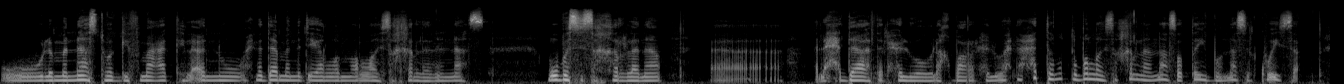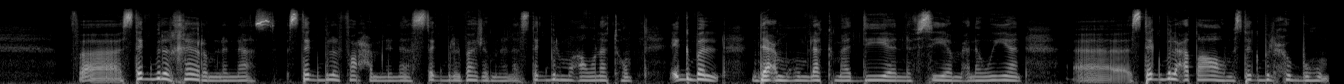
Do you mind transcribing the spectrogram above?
ولما الناس توقف معك لأنه إحنا دائما ندعي الله أن الله يسخر لنا الناس. مو بس يسخر لنا آه الأحداث الحلوة والأخبار الحلوة إحنا حتى نطلب الله يسخر لنا الناس الطيبة والناس الكويسة. فاستقبل الخير من الناس استقبل الفرحة من الناس استقبل البهجة من الناس استقبل معاونتهم اقبل دعمهم لك ماديا نفسيا معنويا. آه، استقبل عطائهم استقبل حبهم.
